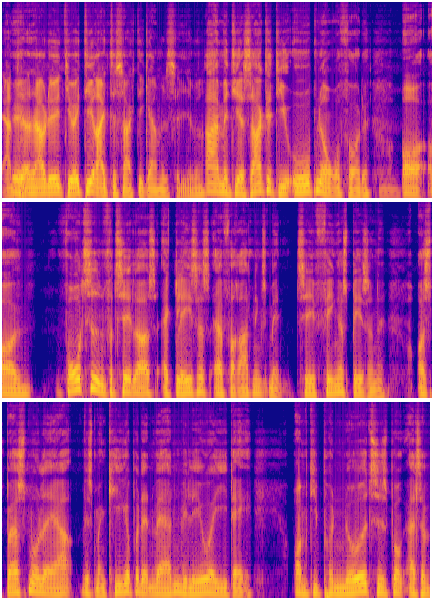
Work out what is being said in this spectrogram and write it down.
Ja, det, jo, det, de har jo ikke direkte sagt, at de gerne vil sælge, vel? Nej, men de har sagt, at de er åbne over for det. Mm. Og, og fortiden fortæller os, at Glazers er forretningsmænd til fingerspidserne. Og spørgsmålet er, hvis man kigger på den verden, vi lever i i dag, om de på noget tidspunkt, altså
